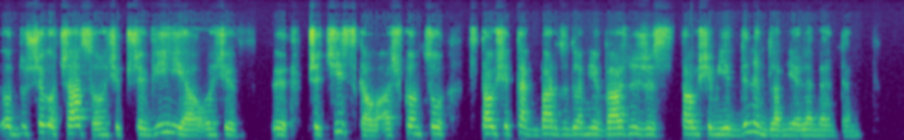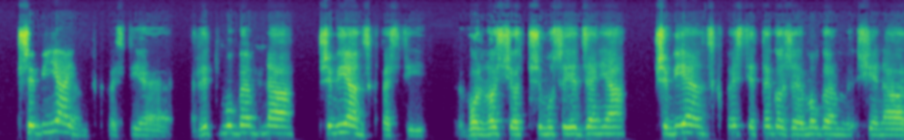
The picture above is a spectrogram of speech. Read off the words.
od dłuższego czasu, on się przewijał, on się y, przeciskał, aż w końcu stał się tak bardzo dla mnie ważny, że stał się jedynym dla mnie elementem. Przebijając kwestię rytmu bębna, przebijając kwestii wolności od przymusu jedzenia, przebijając kwestię tego, że mogłem się na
